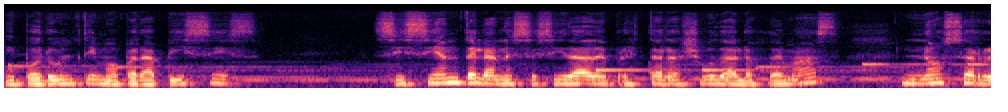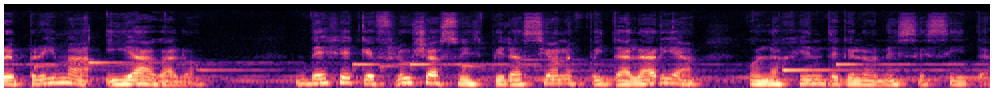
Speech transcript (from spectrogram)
Y por último, para Piscis, si siente la necesidad de prestar ayuda a los demás, no se reprima y hágalo. Deje que fluya su inspiración hospitalaria con la gente que lo necesita.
